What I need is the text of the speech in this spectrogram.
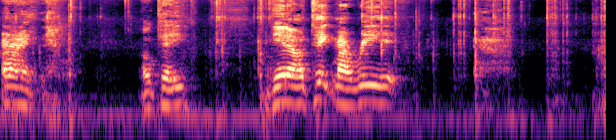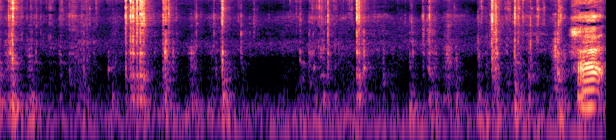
All right, okay. Then I'll take my red hot.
